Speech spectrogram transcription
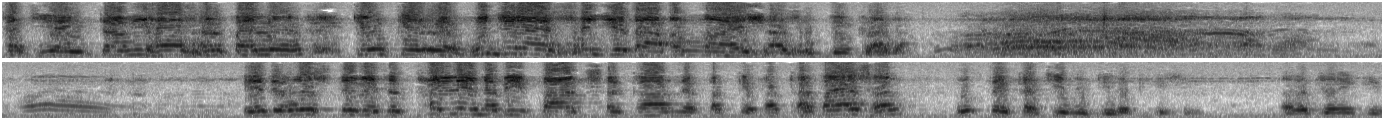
کچیا اٹا بھی ہے سر پہلو، کیونکہ یہ حجرا سیدہ اما ایشا صدیقہ کا یہ اس تھلے نبی پاک سرکار نے پکے پتھر پایا سن اتنے کچی مٹی رکھی سی۔ توجہ نہیں کی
